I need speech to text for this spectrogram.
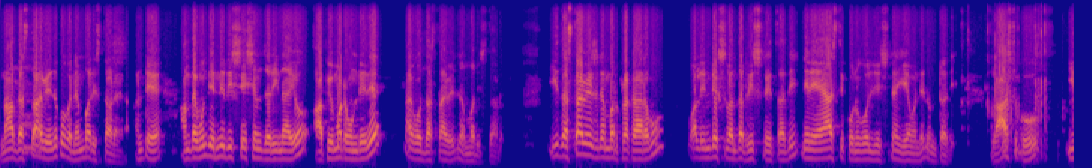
నా దస్తావేజుకు ఒక నెంబర్ ఇస్తాడు ఆయన. అంటే అంతకుముందు ఎన్ని రిజిస్ట్రేషన్ జరిగినాయో ఆ పిమ్మట ఉండేదే నాకు ఒక దస్తావేజ్ నెంబర్ ఇస్తాడు. ఈ దస్తావేజ్ నెంబర్ ప్రకారము వాళ్ళ ఇండెక్స్లు అంతా రిజిస్టర్ అవుతుంది. నేను ఏ ఆస్తి కొనుగోలు చేసినా ఏమనేది ఉంటుంది. లాస్ట్కు ఈ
